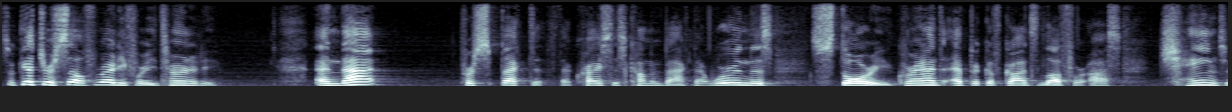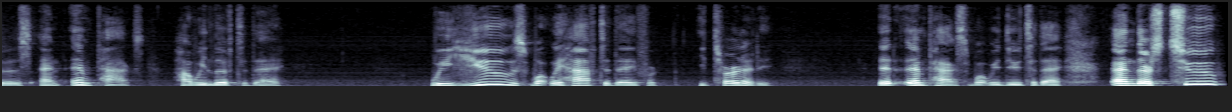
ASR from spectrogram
So get yourself ready for eternity. And that perspective that Christ is coming back, that we're in this story, grand epic of God's love for us, changes and impacts how we live today. We use what we have today for eternity. It impacts what we do today. And there's two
